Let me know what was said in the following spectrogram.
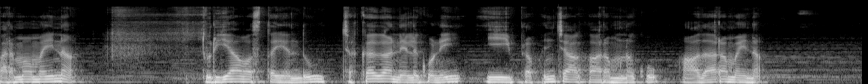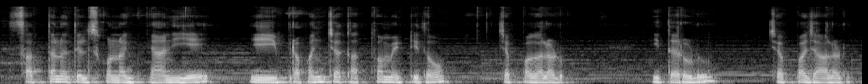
పరమమైన తుర్యావస్థ ఎందు చక్కగా నెలకొని ఈ ప్రపంచాకారమునకు ఆధారమైన సత్తను తెలుసుకున్న జ్ఞానియే ఈ ప్రపంచ తత్వమెట్టిదో చెప్పగలడు. ఇతరుడు చెప్పజాలడు.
